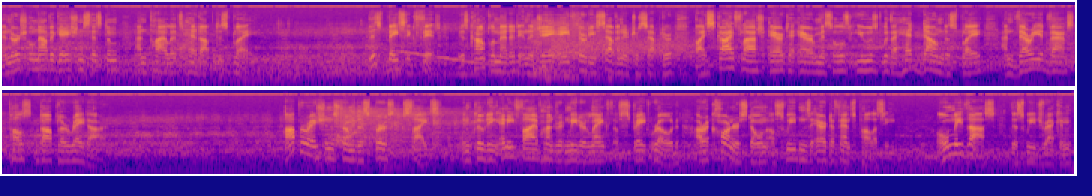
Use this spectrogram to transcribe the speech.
inertial navigation system, and pilot's head-up display. This basic fit is complemented in the JA-37 interceptor by Skyflash air-to-air missiles used with a head-down display and very advanced pulse Doppler radar. Operations from dispersed sites, including any 500-meter length of straight road, are a cornerstone of Sweden's air defense policy. Only thus, the Swedes reckon,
